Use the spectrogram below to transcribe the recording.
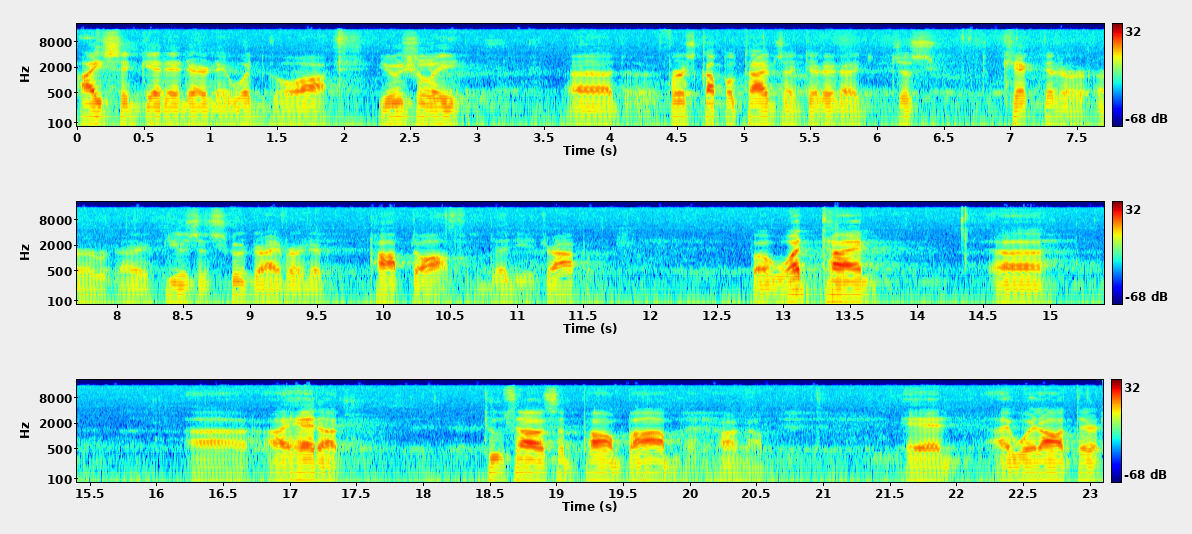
ice would get in there and they wouldn't go off. Usually, uh, the first couple of times I did it, I just kicked it or, or used a screwdriver and it popped off, and then you drop it. But one time, uh, uh, I had a 2,000 pound bomb that hung up, and I went out there.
